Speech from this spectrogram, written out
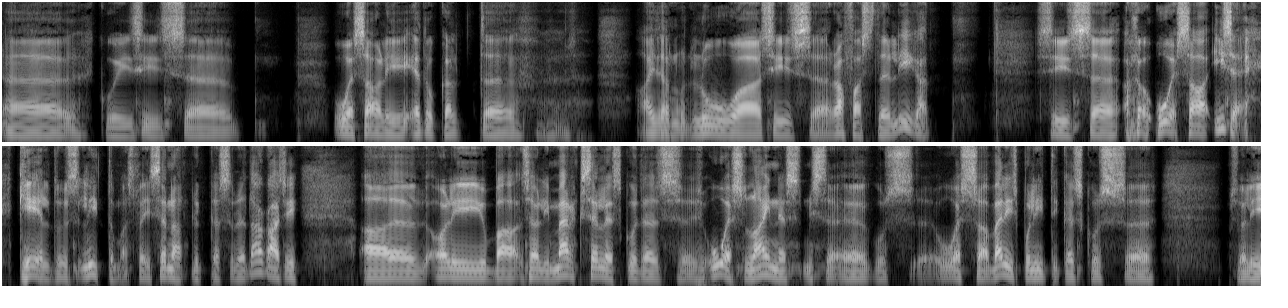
äh, kui siis äh, USA oli edukalt äh, aidanud luua siis Rahvaste Liigat, siis aga USA ise keeldus liitumast või senat lükkas selle tagasi, oli juba, see oli märk sellest, kuidas uuest lainest, mis, kus USA välispoliitikas, kus äh, see oli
